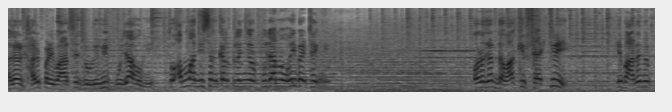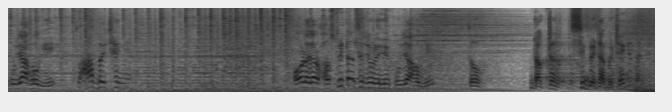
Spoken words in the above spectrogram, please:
अगर घर परिवार से जुड़ी हुई पूजा होगी तो अम्मा जी संकल्प लेंगे और पूजा में वही बैठेंगे। और अगर दवा की फैक्ट्री के बारे में पूजा होगी तो आप बैठेंगे। और अगर हॉस्पिटल से जुड़ी हुई पूजा होगी तो डॉक्टर शिव बेटा बैठेंगे बैठे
